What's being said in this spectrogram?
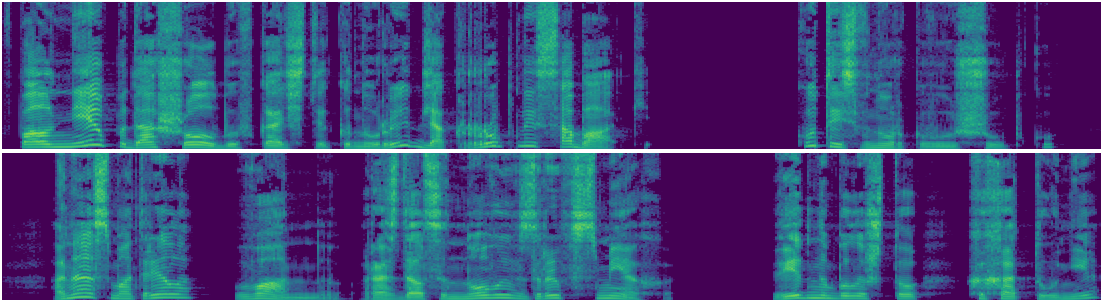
Вполне подошел бы в качестве конуры для крупной собаки. Кутаясь в норковую шубку, она осмотрела ванную. Раздался новый взрыв смеха. Видно было, что хохотунья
